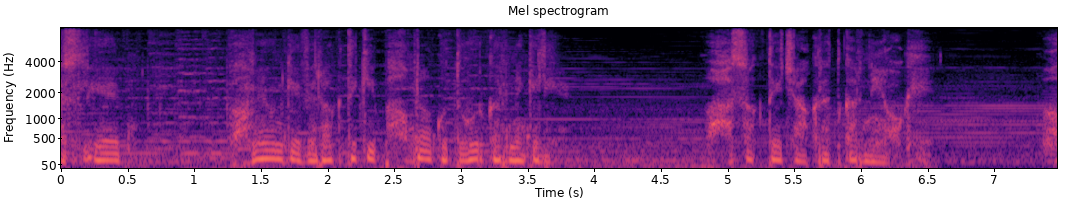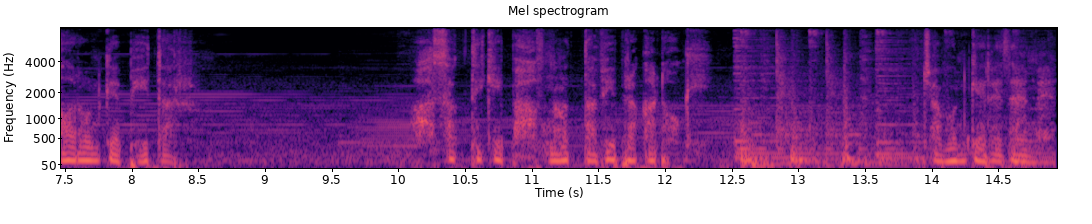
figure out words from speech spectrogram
इसलिए हमें उनकी विरक्ति की भावना को दूर करने के लिए आसक्ति जागृत करनी होगी और उनके भीतर आसक्ति की भावना तभी प्रकट होगी जब उनके हृदय में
